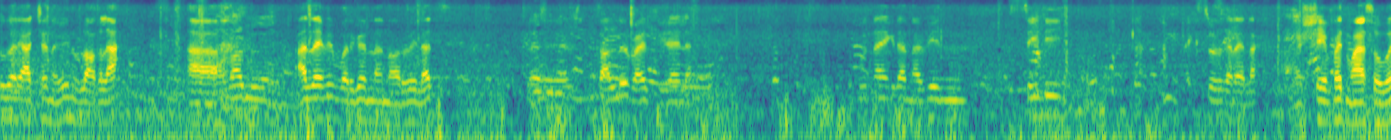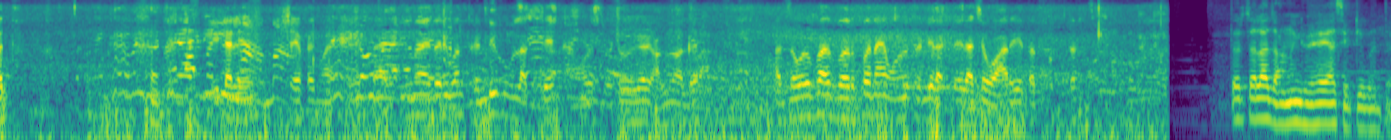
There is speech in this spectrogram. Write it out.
तर चालू करे आजच्या नवीन ब्लॉगला आज आहे मी बर्गनला नॉर्वेलाच. चाललोय बाहेर फिरायला. पुन्हा एकदा नवीन सिटी एक्सप्लोर करायला. शेफ आहेत माझ्यासोबत. इटालियन शेफ आहेत माझ्या. पुन्हा तरी पण थंडी खूप लागते त्यामुळे स्वेटर वगैरे घालून आलो आहे जवळपास बर्फ नाही म्हणून थंडी लागते त्याचे वारे येतात फक्त. तर चला जाणून घेऊया या सिटीबद्दल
